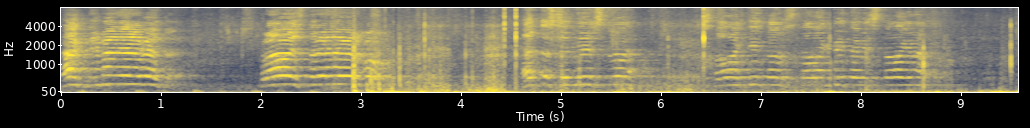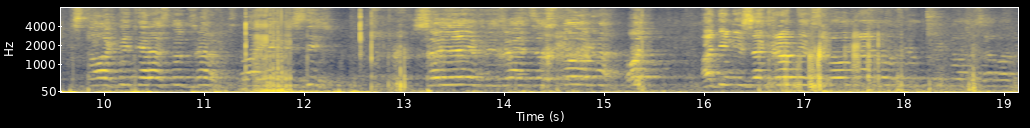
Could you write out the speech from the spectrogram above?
Так, внимание, ребята! С правой стороны наверху. Это семейство сталактитов, сталагмитов и сталагнатов. Сталактиты растут сверху, сталагмиты снизу. Сегодня их называется сталагнат. Вот один из огромных сталагнатов Филиппова завода.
